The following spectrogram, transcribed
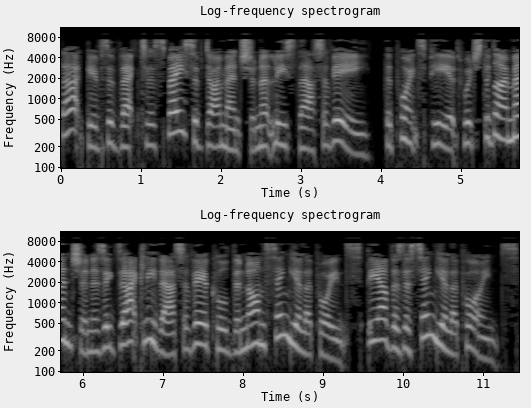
that gives a vector space of dimension at least that of E. The points P at which the dimension is exactly that of E are called the non-singular points, the others are singular points.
